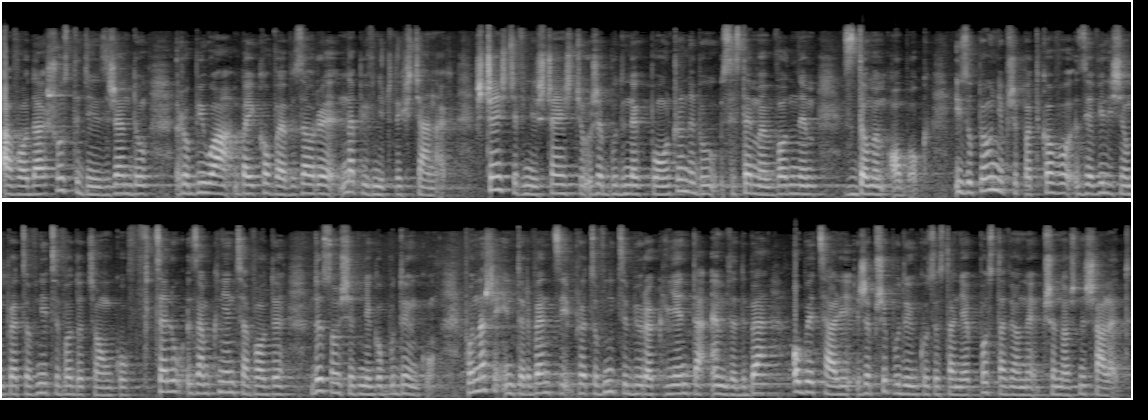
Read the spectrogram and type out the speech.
a woda szósty dzień z rzędu robiła bajkowe wzory na piwniczych ścianach. Szczęście w nieszczęściu, że budynek połączony był systemem wodnym z domem obok i zupełnie przypadkowo zjawili się pracownicy wodociągów w celu zamknięcia wody do sąsiedniego budynku. Po naszej interwencji pracownicy biura klienta MZB obiecali, że przy budynku zostanie postawiony przenośny szalet.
